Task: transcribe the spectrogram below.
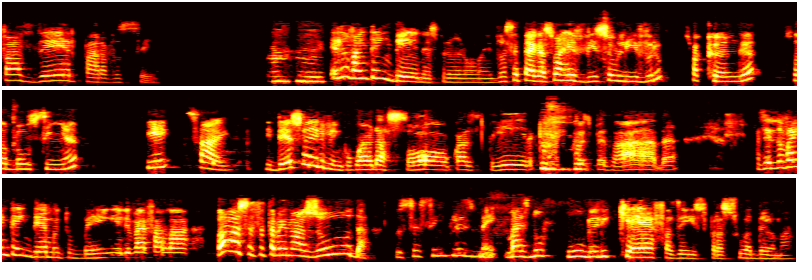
fazer para você. Uhum. Ele não vai entender nesse primeiro momento. Você pega a sua revista, seu livro, sua canga, sua bolsinha e sai. E deixa ele vir com guarda-sol, com a esteira, com coisa pesada. Mas ele não vai entender muito bem, ele vai falar: Poxa, você também não ajuda. Você simplesmente. Mas no fundo, ele quer fazer isso para sua dama.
